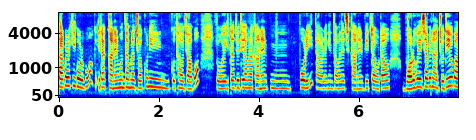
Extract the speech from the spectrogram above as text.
তারপরে কী করব এটা কানের মধ্যে আমরা যখনই কোথাও যাব, তো এটা যদি আমরা কানের পরি, তাহলে কিন্তু আমাদের কানের বিটটা ওটাও বড় হয়ে যাবে না। যদিও বা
